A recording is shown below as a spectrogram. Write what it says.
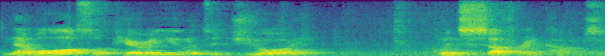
And that will also carry you into joy when suffering comes.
